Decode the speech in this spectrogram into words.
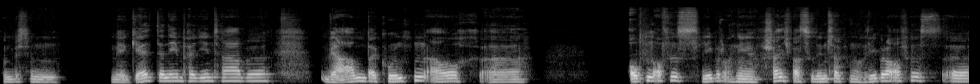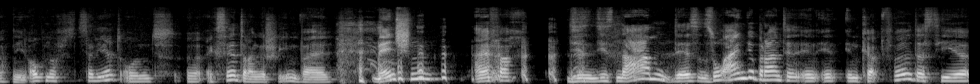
so ein bisschen mehr Geld daneben verdient habe, wir haben bei Kunden auch äh, OpenOffice, LibreOffice, nee, wahrscheinlich war es zu dem Zeitpunkt noch LibreOffice, äh, nee, OpenOffice installiert und äh, Excel dran geschrieben, weil Menschen einfach diesen, diesen Namen, der ist so eingebrannt in, in, in Köpfe, dass die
